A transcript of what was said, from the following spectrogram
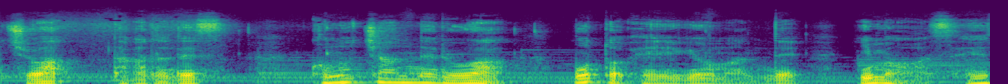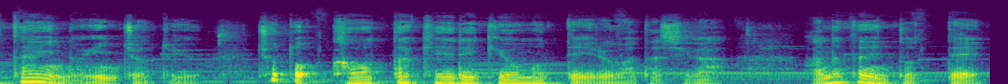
にちは高田です。このチャンネルは元営業マンで今は整体院の院長というちょっと変わった経歴を持っている私があなたにとって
